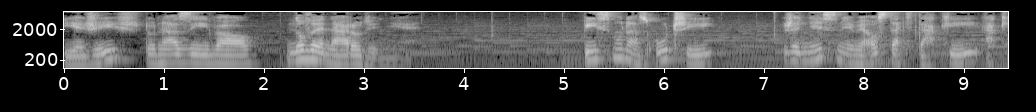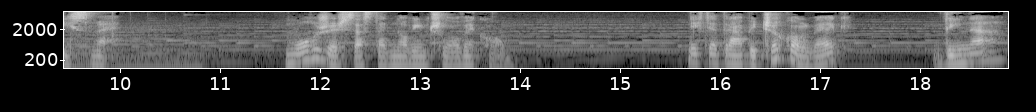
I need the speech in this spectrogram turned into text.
Ježiš to nazýval nové narodenie. Písmo nás učí, že nesmieme ostať takí, akí sme. Môžeš sa stať novým človekom. Nech ťa trápi čokoľvek, vina,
